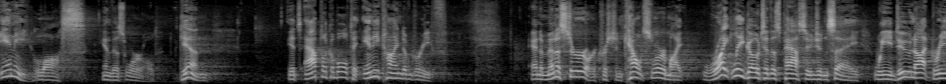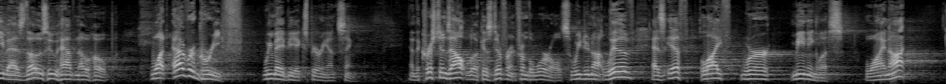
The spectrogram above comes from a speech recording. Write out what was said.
any loss in this world. Again, it's applicable to any kind of grief. And a minister or a Christian counselor might rightly go to this passage and say, We do not grieve as those who have no hope, whatever grief we may be experiencing. And the Christian's outlook is different from the world's. We do not live as if life were meaningless. Why not?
